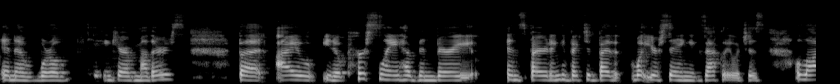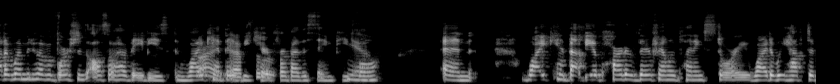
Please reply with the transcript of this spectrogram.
in a world taking care of mothers. But I, you know, personally have been very inspired and convicted by the, what you're saying exactly, which is a lot of women who have abortions also have babies, and why right, can't they absolutely. be cared for by the same people? Yeah. And why can't that be a part of their family planning story? Why do we have to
